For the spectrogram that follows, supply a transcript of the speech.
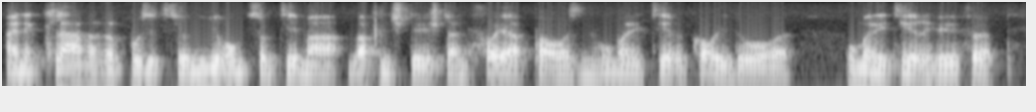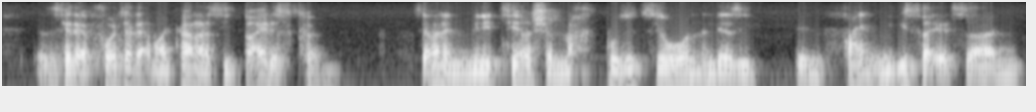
eine klarere Positionierung zum Thema Waffenstillstand, Feuerpausen, humanitäre Korridore, humanitäre Hilfe. Das ist ja der Vorteil der Amerikaner, dass sie beides können. Sie haben eine militärische Machtposition, in der sie den Feinden Israels sagen,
